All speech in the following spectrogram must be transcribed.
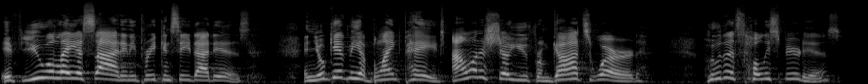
if you will lay aside any preconceived ideas and you'll give me a blank page, I want to show you from God's Word who the Holy Spirit is,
